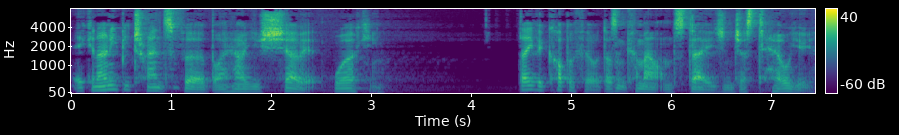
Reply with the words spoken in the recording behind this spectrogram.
it can only be transferred by how you show it working. David Copperfield doesn't come out on stage and just tell you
